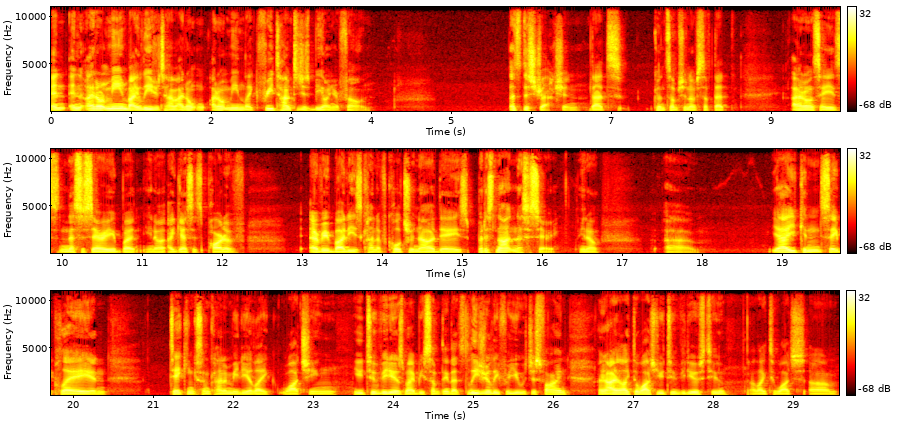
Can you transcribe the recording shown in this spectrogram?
And and I don't mean by leisure time, I don't I don't mean like free time to just be on your phone. That's distraction. That's consumption of stuff that I don't say it's necessary, but you know, I guess it's part of everybody's kind of culture nowadays, but it's not necessary, you know. Um, yeah, you can say play and taking some kind of media like watching YouTube videos might be something that's leisurely for you, which is fine. I, I like to watch YouTube videos too. I like to watch, um,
